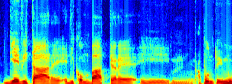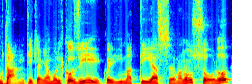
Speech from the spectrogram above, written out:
di evitare e di combattere i, appunto, i mutanti, chiamiamoli così, quelli di Mattias, ma non solo.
